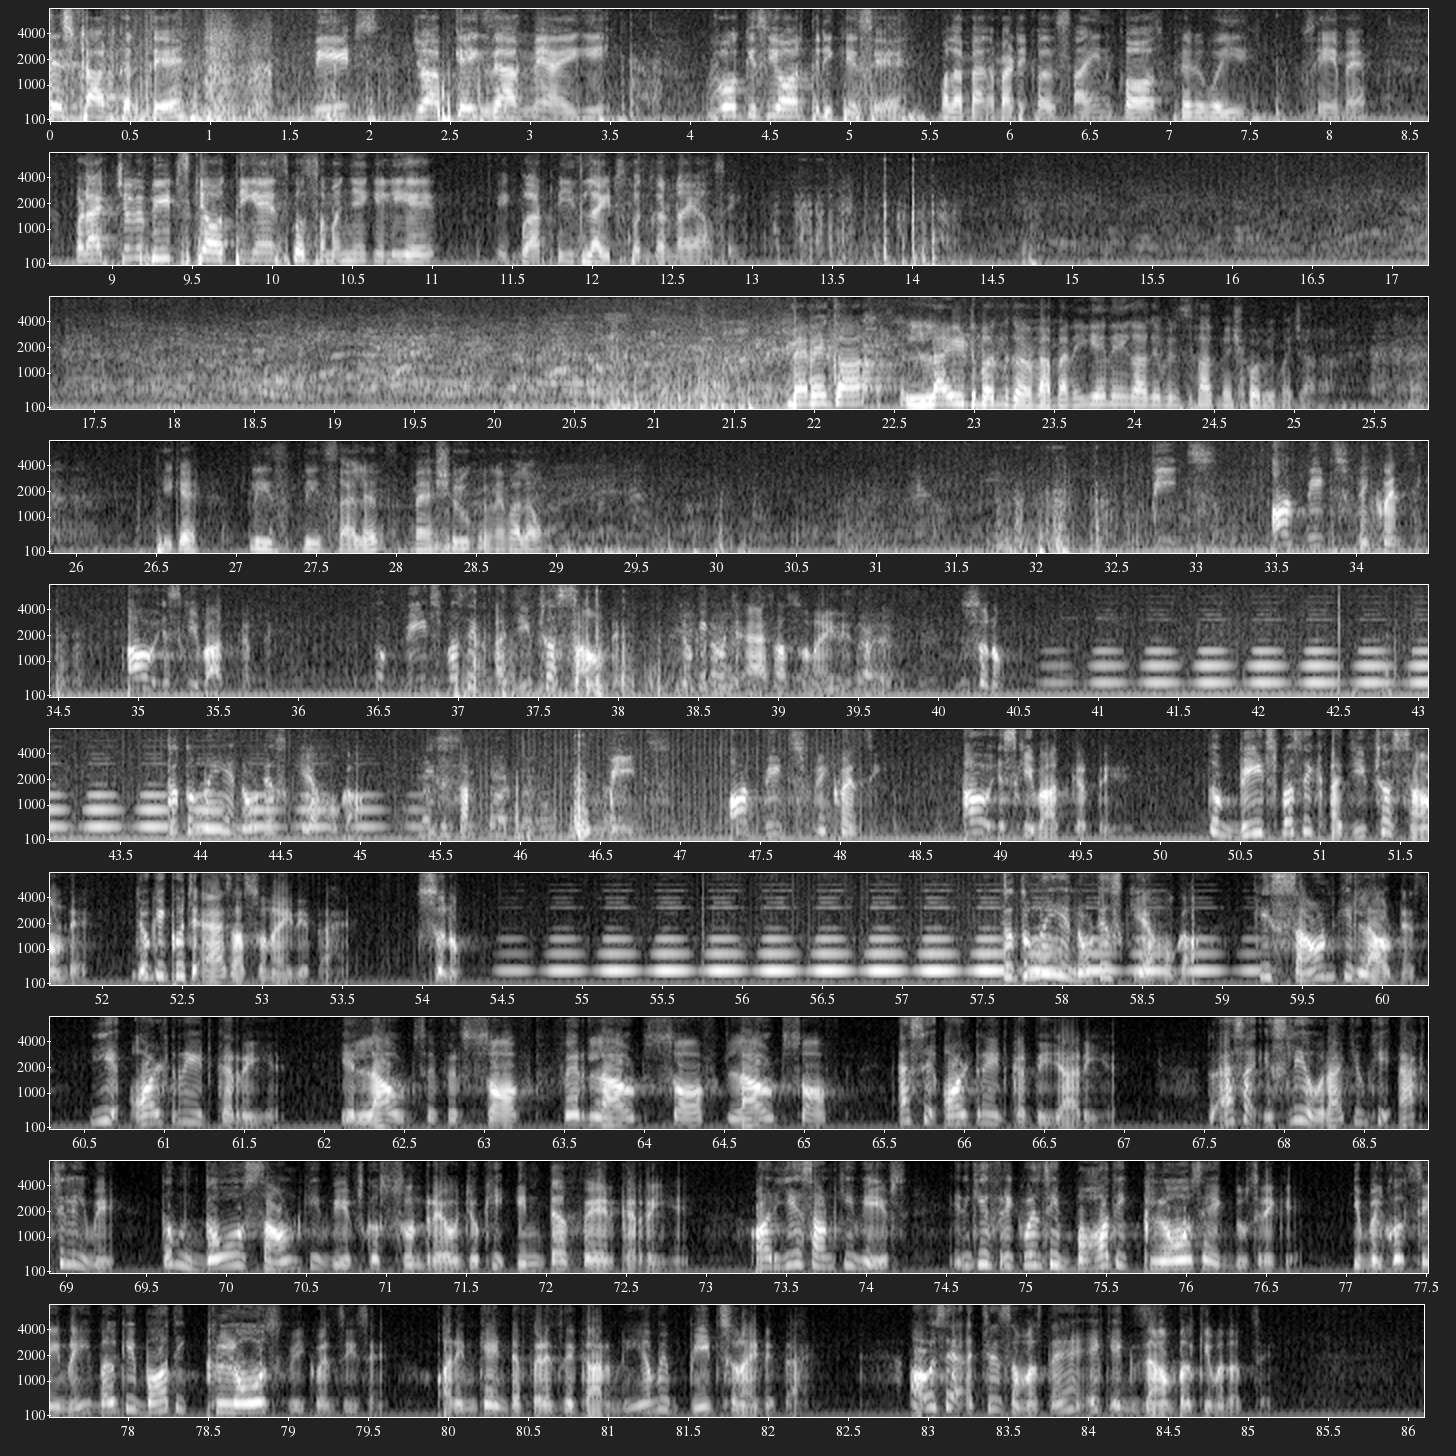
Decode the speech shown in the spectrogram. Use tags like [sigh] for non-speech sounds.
से स्टार्ट करते हैं। बीट्स जो आपके एग्ज़ाम में आएगी, वो किसी और तरीके से है। मतलब मैथमेटिकल साइन कॉस फिर वही सेम है। बट एक्चुअल में बीट्स क्या होती हैं, इसको समझने के लिए एक बार प्लीज़ लाइट्स बंद करना यहाँ से। मैंने कहा लाइट बंद करना। मैंने ये नहीं कहा कि फिर साथ में शोर भी मचाना। ठीक है प्लीज़ प्लीज़ साइलेंस मैं शुरू करने वाला हूँ। बीट्स और बीट्स फ्रीक्वेंसी आओ इसकी बात करते हैं। तो बीट्स बस एक अजीब सा साउंड है जो कि कुछ ऐसा सुनाई देता है। सुनो। तो तुमने ये नोटिस किया होगा कि बीट्स और बीट्स फ्रीक्वेंसी आओ इसकी बात करते हैं। तो बीट्स बस एक अजीब सा साउंड है जो कि कुछ ऐसा सुनाई देता है। सुनो। तो तुमने ये नोटिस किया होगा कि साउंड की लाउडनेस ये ऑल्टरनेट कर रही है। ये लाउड से फिर सॉफ्ट फिर लाउड सॉफ्ट लाउड सॉफ्ट ऐसे ऑल्टरनेट करती जा रही है। तो ऐसा इसलिए हो रहा है क्योंकि एक्चुअली में तुम दो साउंड की वेव्स को सुन रहे हो जो कि इंटरफेयर कर रही हैं। और ये साउंड की वेव्स इनकी फ्रीक्वेंसी बहुत ही क्लोज है एक दूसरे के। ये बिल्कुल सेम नहीं, बल्कि बहुत ही क्लोज फ्रीक्वेंसीज हैं। और इनके इंटरफेरेंस के कारण ही हमें बीट सुनाई देता है। अब इसे अच्छे समझते हैं एक एग्ज़ाम्पल की मदद से।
